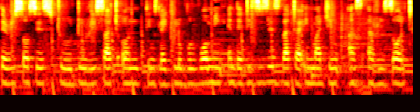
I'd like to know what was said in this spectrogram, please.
the resources to do research on things like global warming and the diseases that are emerging as a result.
